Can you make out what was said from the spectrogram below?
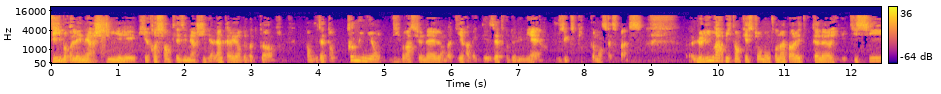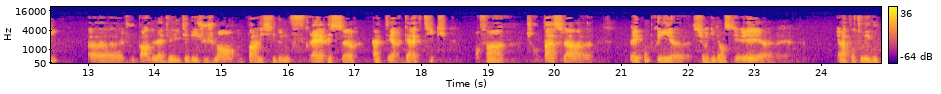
vibrent l'énergie et qui ressentent les énergies à l'intérieur de votre corps. quand vous êtes en communion vibrationnelle, on va dire, avec des êtres de lumière. Je vous explique comment ça se passe. Le libre arbitre en question dont on a parlé tout à l'heure, il est ici. Euh, je vous parle de la dualité des jugements. On parle ici de nos frères et sœurs intergalactiques. Enfin, j'en passe là. Euh, vous avez compris, euh, sur Guidance TV, euh, il y en a pour tous les goûts.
